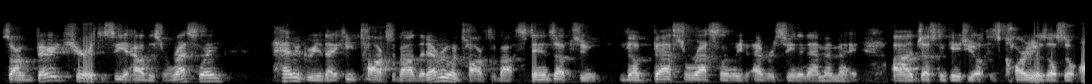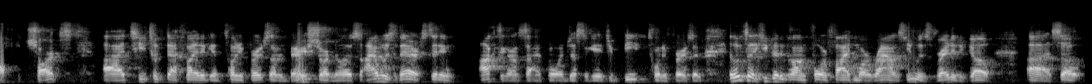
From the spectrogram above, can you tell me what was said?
So I'm very curious to see how this wrestling pedigree that he talks about, that everyone talks about, stands up to the best wrestling we've ever seen in MMA. Uh, Justin Gaethje, his cardio is also off the charts. Uh, he took that fight against Tony Ferguson on a very short notice. I was there sitting octagon side for when Justin Gaethje beat Tony Ferguson. It looks like he could have gone four or five more rounds. He was ready to go. Uh, so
